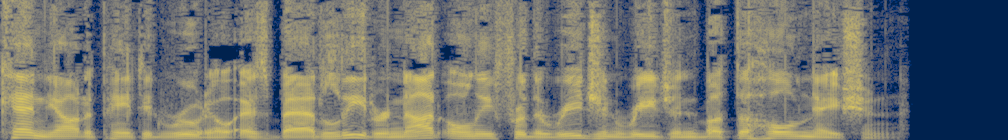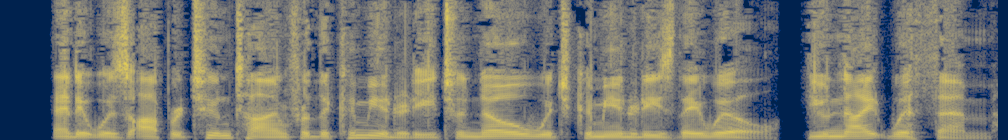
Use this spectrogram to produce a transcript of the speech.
Kenyatta painted Ruto as bad leader not only for the region region but the whole nation. And it was opportune time for the community to know which communities they will unite with them.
